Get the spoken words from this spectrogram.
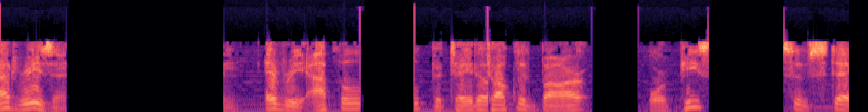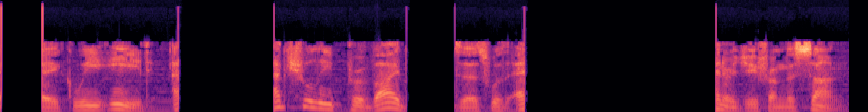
That, reason, every apple, potato, chocolate bar, or piece of steak we eat actually provides us with energy from the sun.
